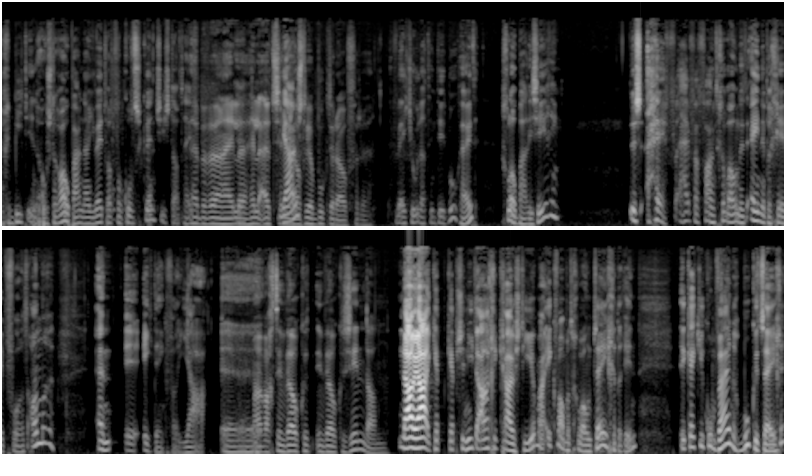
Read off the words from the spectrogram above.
gebied in Oost-Europa. Nou, je weet wat voor consequenties dat heeft. Hebben we een hele, hele uitzending juist. over jouw boek erover. Weet je hoe dat in dit boek heet? Globalisering. Dus hij, hij vervangt gewoon het ene begrip voor het andere. En eh, ik denk van ja. Uh, maar wacht, in welke, in welke zin dan? Nou ja, ik heb, ik heb ze niet aangekruist hier, maar ik kwam het gewoon tegen erin. Eh, kijk, je komt weinig boeken tegen.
